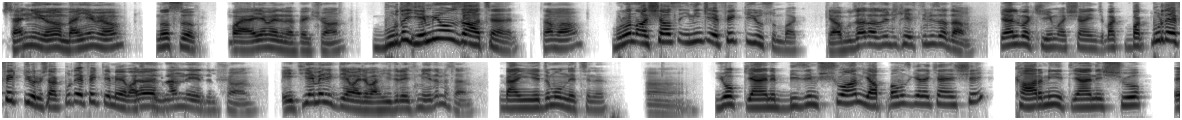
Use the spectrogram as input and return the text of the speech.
Sen niye yiyorsun oğlum? Ben yemiyorum. Nasıl? Bayağı yemedim efekt şu an. Burada yemiyorsun zaten. Tamam. Buranın aşağısına inince efekt diyorsun bak. Ya bu zaten az önce kestiğimiz adam. Gel bakayım aşağı ince. Bak bak burada efekt diyorum işte. Bak burada efekt yemeye başladım. Evet ben de yedim şu an. Eti yemedik diye mi acaba? Hidra etini yedin mi sen? Ben yedim onun etini. Ha. Yok yani bizim şu an yapmamız gereken şey Carminid yani şu e,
